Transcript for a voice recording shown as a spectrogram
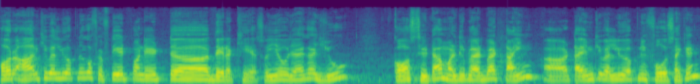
और आर की वैल्यू अपने को 58.8 दे रखी है। सो ये हो जाएगा u cos theta multiplied by time time की वैल्यू अपनी four second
